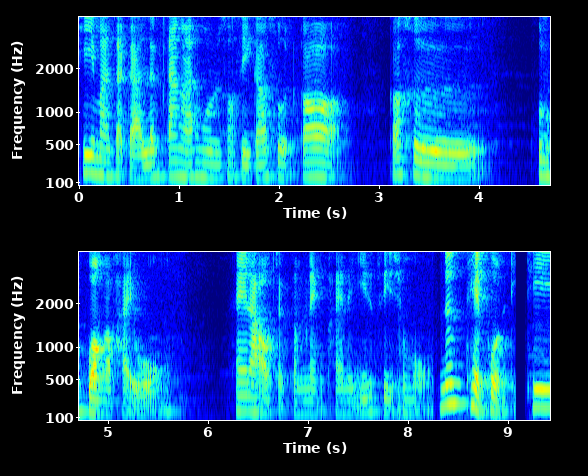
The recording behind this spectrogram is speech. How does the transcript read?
ที่มาจากการเลือกตั้งรัฐธรรมนูญ2490 ก็ก็คือคุณควงกับไผ่วง ให้ลาออกจากตำแหน่งภายใน 24 ชั่วโมง เนื่องเหตุผลที่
